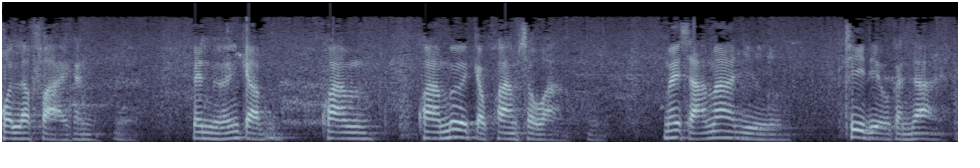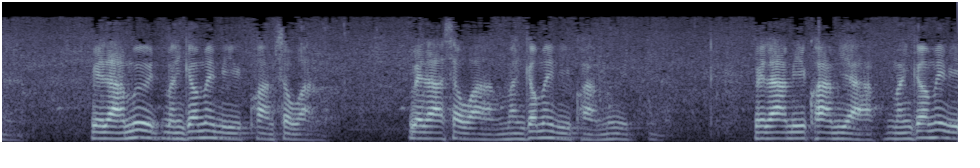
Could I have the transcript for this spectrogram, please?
คนละฝ่ายกัน เป็นเหมือนกับความความมืดกับความสว่าง ไม่สามารถอยู่ที่เดียวกันได้ เวลามืดมันก็ไม่มีความสว่าง เวลาสว่างมันก็ไม่มีความมืด เวลามีความอยากมันก็ไม่มี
